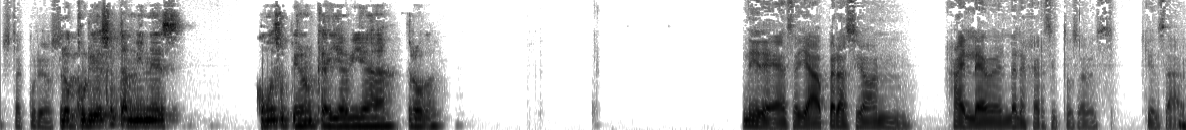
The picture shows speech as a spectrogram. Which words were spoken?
está curioso. Lo curioso también es cómo supieron que ahí había droga. Ni idea, esa ya operación high level del ejército, ¿sabes? ¿Quién sabe?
